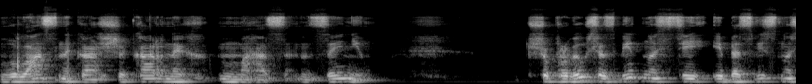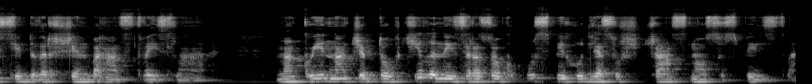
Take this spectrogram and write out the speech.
власника шикарних магазинів, що пробився з бідності і безвісності до вершин багатства і слави. Маккуїн начебто втілений зразок успіху для сучасного суспільства.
